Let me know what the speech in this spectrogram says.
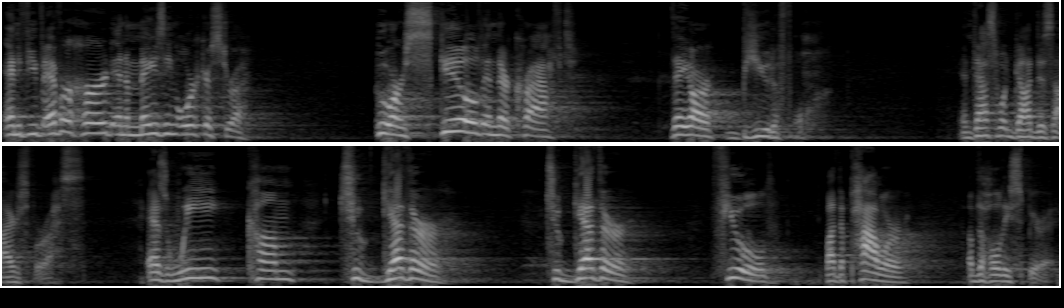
And if you've ever heard an amazing orchestra, who are skilled in their craft. They are beautiful. And that's what God desires for us. As we come together, together, fueled by the power of the Holy Spirit.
